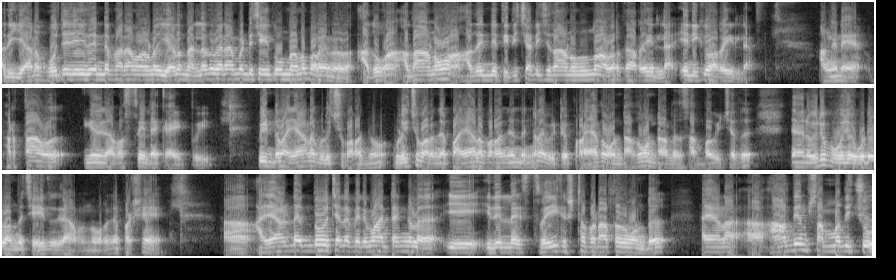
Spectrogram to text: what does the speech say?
അത് ഇയാൾ പൂജ ചെയ്തതിന്റെ ഫലമാണോ ഇയാൾ നല്ലത് വരാൻ വേണ്ടി ചെയ്തു എന്നാണ് പറയുന്നത്. അത് അതാണോ അതിനെ തിരിച്ചടിച്ചതാണോ എന്നൊന്നും അവർക്ക് അറിയില്ല എനിക്കും അറിയില്ല. അങ്ങനെ ഭർത്താവ് ഇങ്ങനൊരു അവസ്ഥയിലേക്ക് ആയിപ്പോയി വീണ്ടും അയാളെ വിളിച്ചു പറഞ്ഞു. വിളിച്ചു പറഞ്ഞപ്പോൾ അയാൾ പറഞ്ഞു നിങ്ങളെ വീട്ടിൽ പ്രേതമുണ്ട് അതുകൊണ്ടാണ് ഇത് സംഭവിച്ചത്. ഞാൻ ഒരു പൂജ കൂടി വന്ന് ചെയ്തു തരാമെന്ന് പറഞ്ഞു. പക്ഷേ അയാളുടെ എന്തോ ചില പെരുമാറ്റങ്ങൾ ഈ ഇതിൽ സ്ത്രീക്ക് ഇഷ്ടപ്പെടാത്തത് കൊണ്ട് അയാൾ ആദ്യം സമ്മതിച്ചു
